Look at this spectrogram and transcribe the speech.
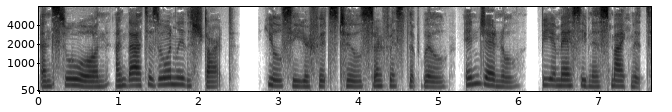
and so on, and that is only the start. You'll see your footstool surface that will, in general, be a messiness magnet.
